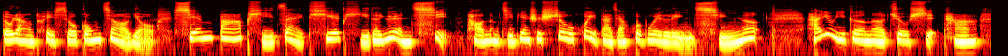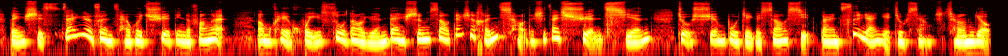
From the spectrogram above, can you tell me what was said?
都让退休公教有先扒皮再贴皮的怨气。气好，那么即便是受惠，大家会不会领情呢？还有一个呢，就是它等于是三月份才会确定的方案，那我们可以回溯到元旦生效。但是很巧的是，在选前就宣布这个消息，当然自然也就想成有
